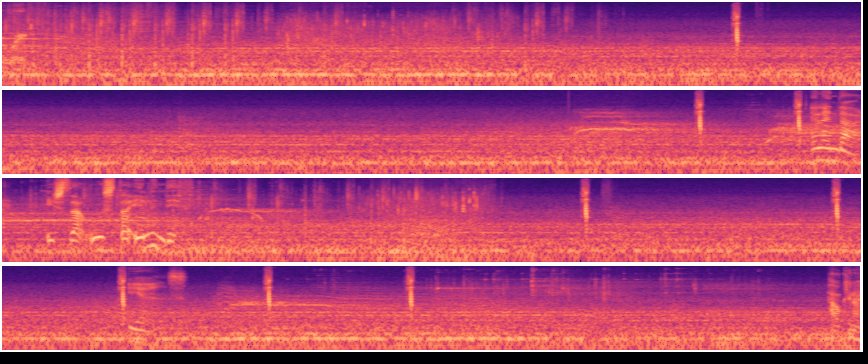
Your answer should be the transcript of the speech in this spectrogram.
forward. Elendar is the Usta Elendith.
